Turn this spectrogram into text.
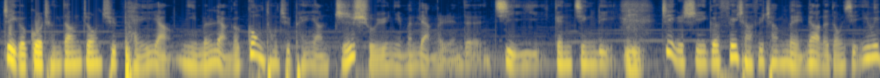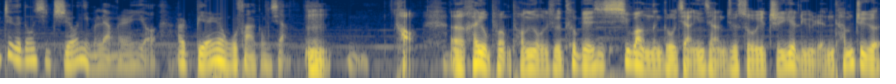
这个过程当中去培养你们两个共同去培养只属于你们两个人的记忆跟经历。嗯，这个是一个非常非常美妙的东西，因为这个东西只有你们两个人有，而别人无法共享。嗯嗯。好，呃，还有朋朋友就特别希望能够讲一讲，就所谓职业旅人，他们这个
